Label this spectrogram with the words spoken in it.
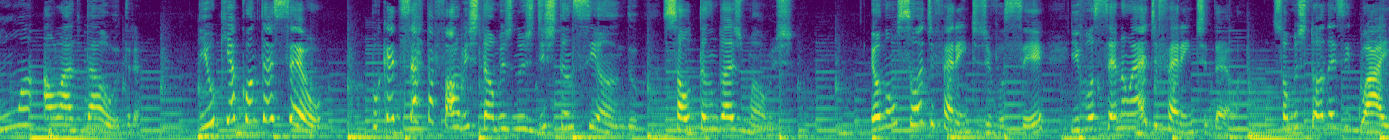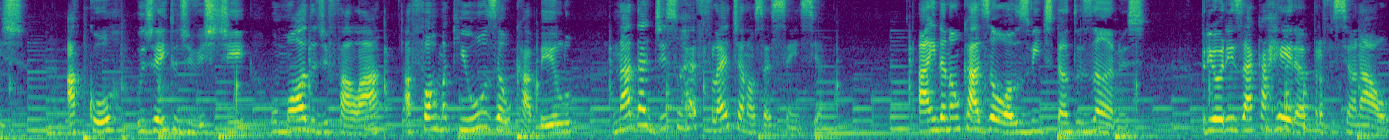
uma ao lado da outra. E o que aconteceu? Porque de certa forma estamos nos distanciando, soltando as mãos. Eu não sou diferente de você e você não é diferente dela. Somos todas iguais, a cor, o jeito de vestir, o modo de falar, a forma que usa o cabelo, nada disso reflete a nossa essência. Ainda não casou aos vinte e tantos anos? Prioriza a carreira profissional?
